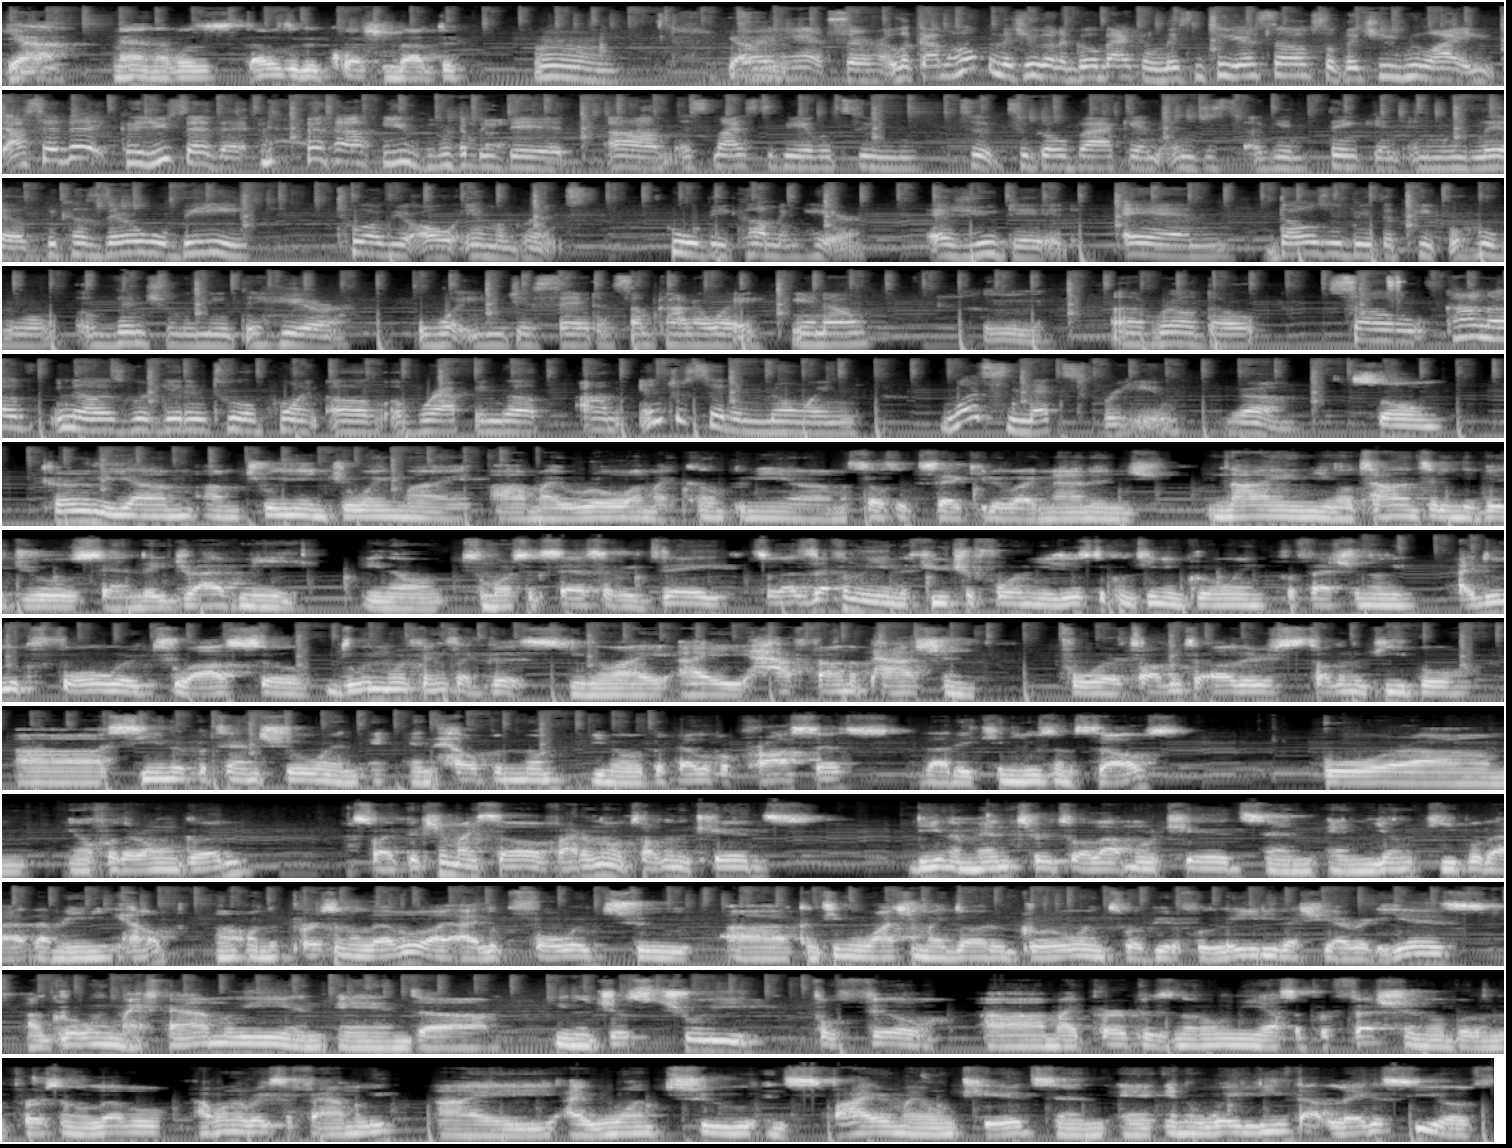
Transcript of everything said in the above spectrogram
Yeah, man, that was that was a good question, doctor. Mm. Great answer. Look, I'm hoping that you're going to go back and listen to yourself so that you can like, I said that because you said that. you really did. Um, it's nice to be able to to, to go back and, and just, again, think and, and relive because there will be 12 year old immigrants who will be coming here as you did. And those will be the people who will eventually need to hear what you just said in some kind of way, you know? Mm. Uh, real dope. So, kind of, you know, as we're getting to a point of, of wrapping up, I'm interested in knowing what's next for you. Yeah. So, currently, I'm I'm truly enjoying my uh, my role and my company. I'm a sales executive. I manage nine, you know, talented individuals, and they drive me you know, some more success every day. So that's definitely in the future for me, just to continue growing professionally. I do look forward to also doing more things like this. You know, I, I have found a passion for talking to others, talking to people, uh, seeing their potential and, and helping them, you know, develop a process that they can use themselves for, um, you know, for their own good. So I picture myself, I don't know, talking to kids, being a mentor to a lot more kids and, and young people that, that may need help. Uh, on the personal level, I, I look forward to uh, continue watching my daughter grow into a beautiful lady that she already is, uh, growing my family and, and um, you know, just truly fulfill uh, my purpose not only as a professional but on the personal level. I want to raise a family. I I want to inspire my own kids and, and in a way leave that legacy of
